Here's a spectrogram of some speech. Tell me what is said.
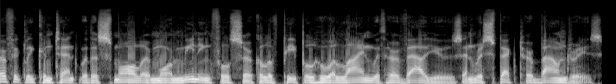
perfectly content with a smaller, more meaningful circle of people who align with her values and respect her boundaries.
